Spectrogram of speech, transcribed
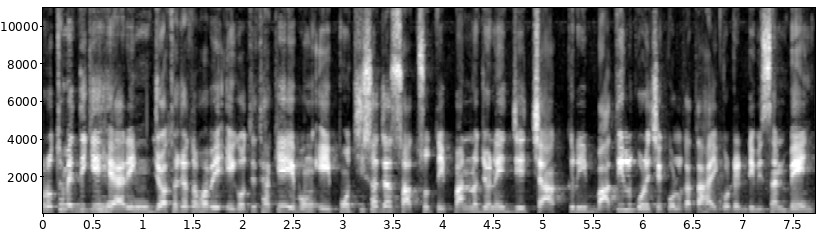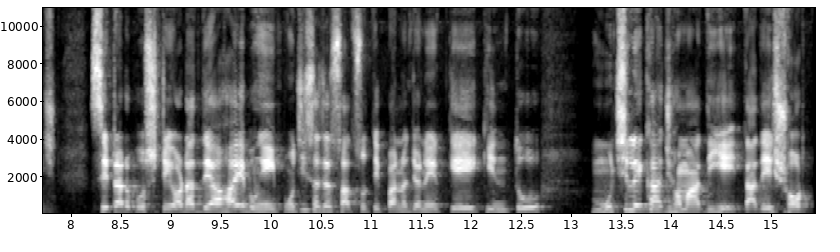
প্রথমের দিকে হেয়ারিং যথাযথভাবে এগোতে থাকে এবং এই পঁচিশ হাজার সাতশো তিপ্পান্ন জনের যে চাকরি বাতিল করেছে কলকাতা হাইকোর্টের ডিভিশন বেঞ্চ সেটার উপর স্টে অর্ডার দেওয়া হয় এবং এই পঁচিশ হাজার সাতশো তিপ্পান্ন জনেরকে কিন্তু মুচলেখা জমা দিয়ে তাদের শর্ত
